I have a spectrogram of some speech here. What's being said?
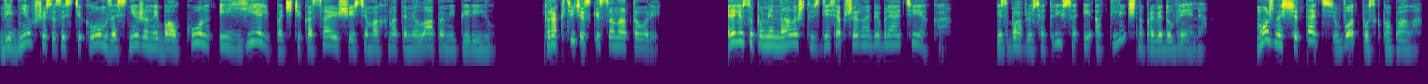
видневшийся за стеклом заснеженный балкон и ель, почти касающаяся мохнатыми лапами перил. Практически санаторий. Элис упоминала, что здесь обширная библиотека. Избавлюсь от риса и отлично проведу время. Можно считать, в отпуск попала.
